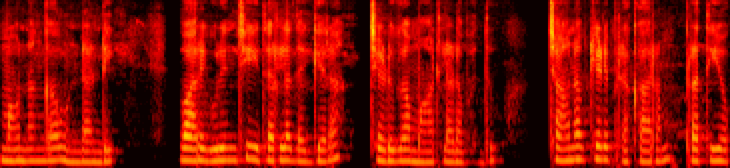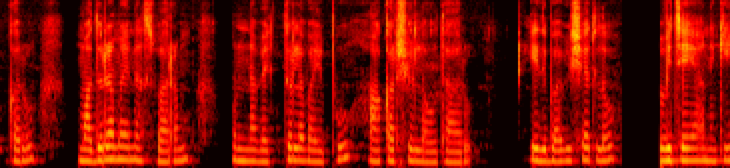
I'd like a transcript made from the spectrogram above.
మౌనంగా ఉండండి. వారి గురించి ఇతరుల దగ్గర చెడుగా మాట్లాడవద్దు. చాణక్యుడి ప్రకారం ప్రతి ఒక్కరూ మధురమైన స్వరం ఉన్న వ్యక్తుల వైపు ఆకర్షులవుతారు ఇది భవిష్యత్తులో విజయానికి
